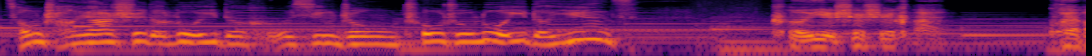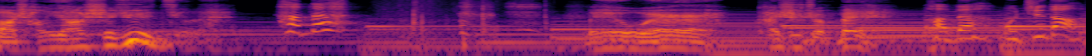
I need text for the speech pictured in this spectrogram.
从长牙师的洛伊德核心中抽出洛伊德因子，可以试试看。快把长牙师运进来。好的。梅维尔，开始准备。好的，我知道。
